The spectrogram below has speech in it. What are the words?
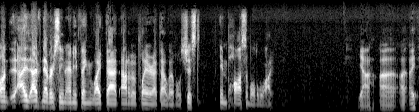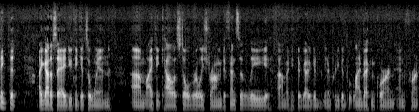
On- I, I've never seen anything like that out of a player at that level. It's just impossible to watch. Yeah, uh, I, I think that I got to say I do think it's a win. Um, I think Cal is still really strong defensively. Um, I think they've got a good, you know, pretty good linebacking core and, and front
